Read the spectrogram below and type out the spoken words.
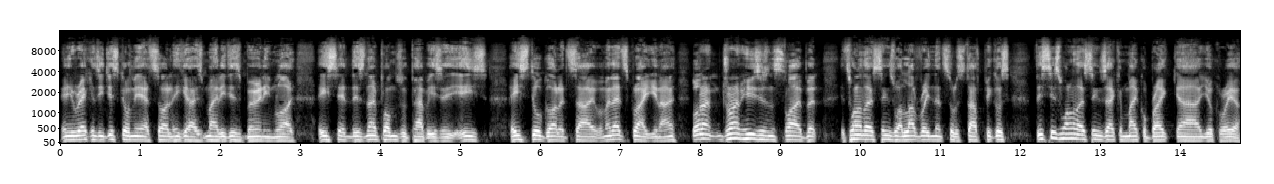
And he reckons he just got on the outside and he goes, mate, he just burned him. Like he said, there's no problems with Pappy. He's, he's, he's still got it. So, I mean, that's great, you know. Well, Jahrome, Jahrome Hughes isn't slow, but it's one of those things where I love reading that sort of stuff because this is one of those things that can make or break uh, your career.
